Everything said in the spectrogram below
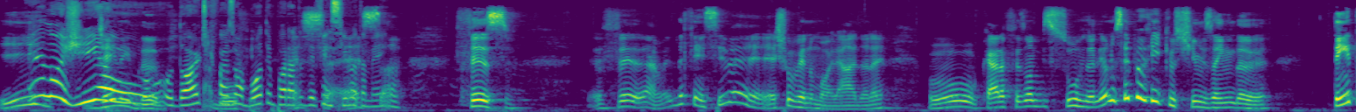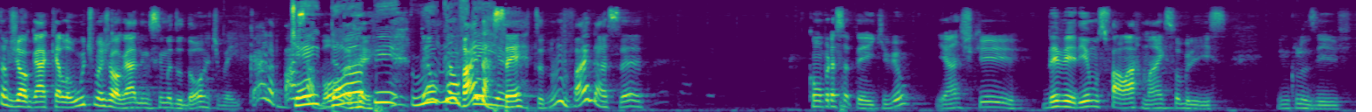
e Elogia o, o Dort, que faz uma boa temporada Essa- defensiva essa também. Fez. fez ah, defensiva é, é chover no molhado, né? O cara fez um absurdo ali. Eu não sei por que, que os times ainda tentam jogar aquela última jogada em cima do Dort, velho. Cara, passa a bola, velho. J-Dub, Não, não vai dar certo, não vai dar certo. Compra essa take, viu? E acho que deveríamos falar mais sobre isso, inclusive.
